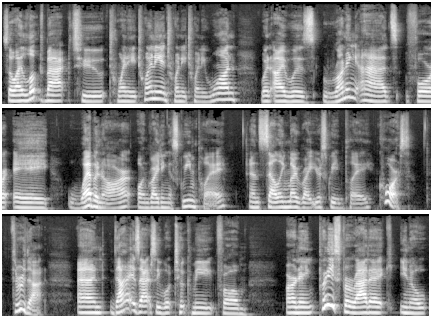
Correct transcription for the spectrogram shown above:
So I looked back to 2020 and 2021 when I was running ads for a webinar on writing a screenplay and selling my Write Your Screenplay course through that. And that is actually what took me from earning pretty sporadic, you know,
